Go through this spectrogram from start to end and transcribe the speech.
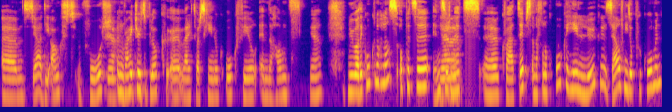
Um, dus ja, die angst voor ja. een writersblok werkt waarschijnlijk ook veel in de hand ja. Nu, wat ik ook nog las op het uh, internet ja. uh, qua tips, en dat vond ik ook een hele leuke, zelf niet opgekomen.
